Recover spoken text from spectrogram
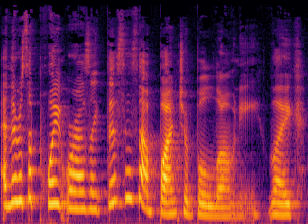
And there was a point where I was like, this is a bunch of baloney. Like,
